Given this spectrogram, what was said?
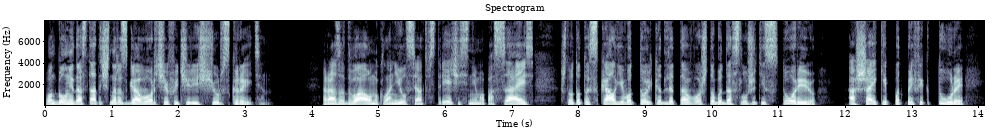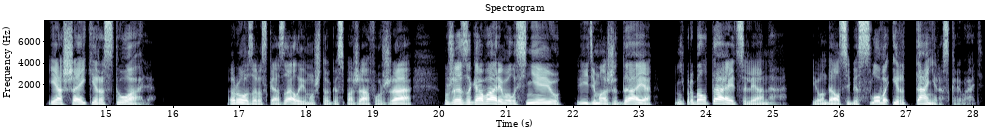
Он был недостаточно разговорчив и чересчур скрытен. Раза два он уклонился от встречи с ним, опасаясь, что тот искал его только для того, чтобы дослушать историю о шайке подпрефектуры и о шайке Растуаля. Роза рассказала ему, что госпожа Фужа уже заговаривала с нею, видимо, ожидая, не проболтается ли она, и он дал себе слово и рта не раскрывать.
